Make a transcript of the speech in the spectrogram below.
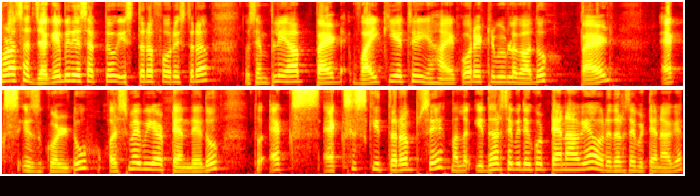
थोड़ा सा जगह भी दे सकते हो इस तरफ़ और इस तरफ़। तो सिंपली आप पैड वाई किए थे, यहाँ एक और एट्रीब्यूट लगा दो pad X is equal to और इसमें भी आप टेन दे दो तो एक्स एक्सिस की तरफ़ से मतलब इधर से भी देखो टेन आ गया और इधर से भी टेन आ गया।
